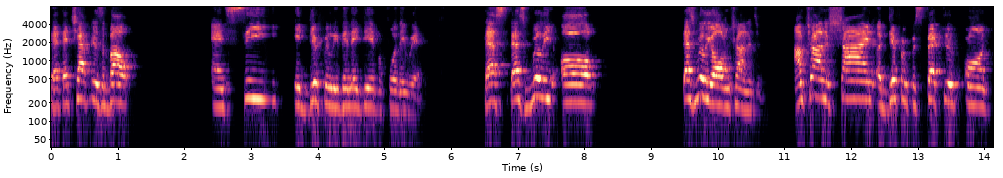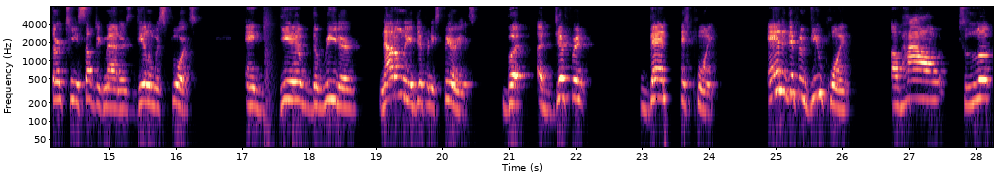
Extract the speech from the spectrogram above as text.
that that chapter is about and see it differently than they did before they read it. That's that's really all that's really all I'm trying to do. I'm trying to shine a different perspective on 13 subject matters dealing with sports and give the reader not only a different experience, but a different vantage point and a different viewpoint of how to look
